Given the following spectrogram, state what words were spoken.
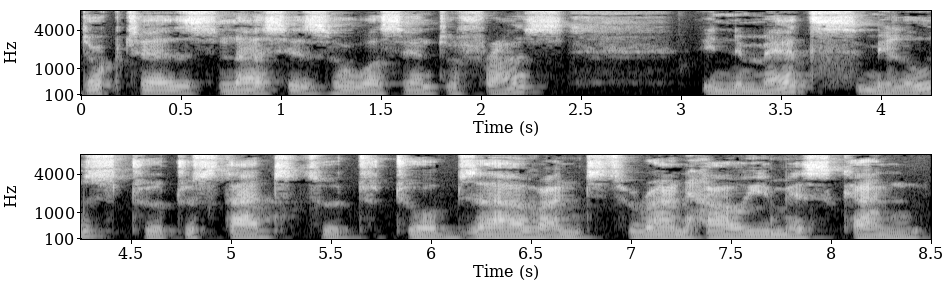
doctors, nurses who were sent to France in the Metz, Mulhouse, to, to start to, to, to observe and to run how EMS can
